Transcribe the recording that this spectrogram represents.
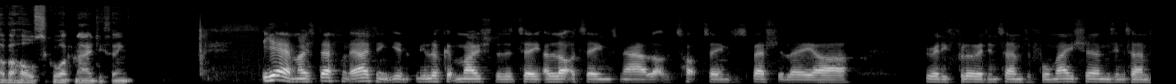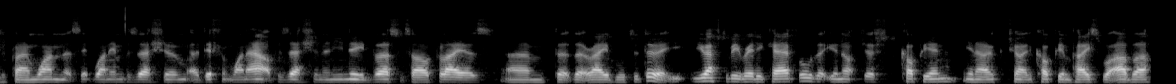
of a whole squad now? Do you think? Yeah, most definitely. I think you, you look at most of the team, a lot of teams now, a lot of the top teams especially are really fluid in terms of formations, in terms of playing one that's one in possession, a different one out of possession, and you need versatile players um, that, that are able to do it. You, you, have to be really careful that you're not just copying, you know, trying to copy and paste what other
